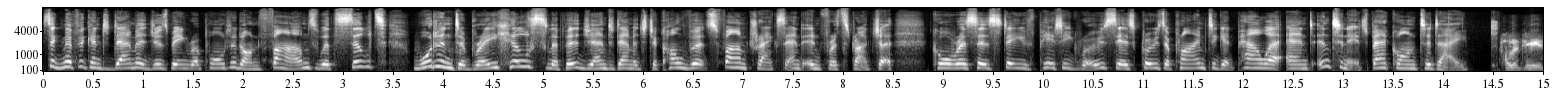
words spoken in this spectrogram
Significant damage is being reported on farms with silt, wooden debris, hill slippage, and damage to culverts, farm tracks, and infrastructure. Chorus's Steve Pettigrew says crews are primed to get power and internet back on today. Apologies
